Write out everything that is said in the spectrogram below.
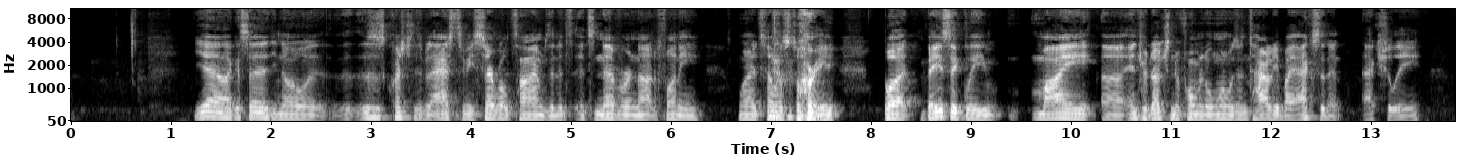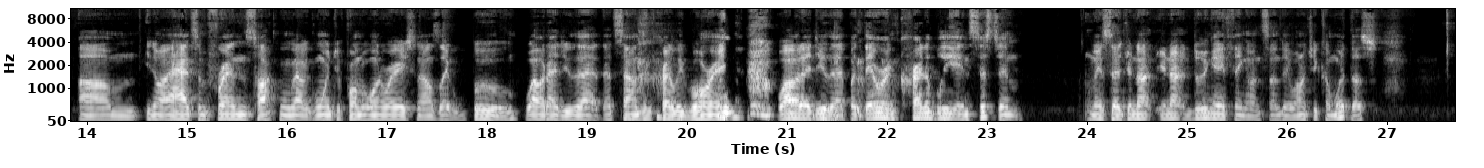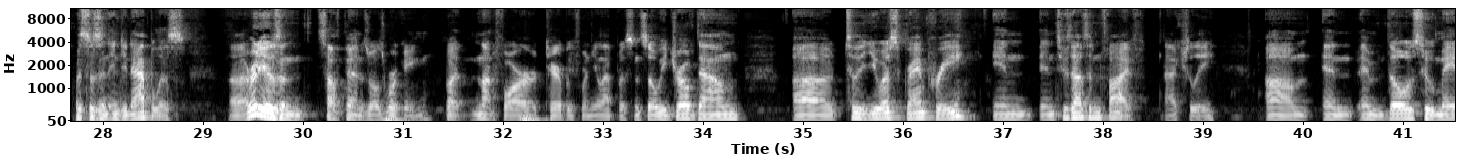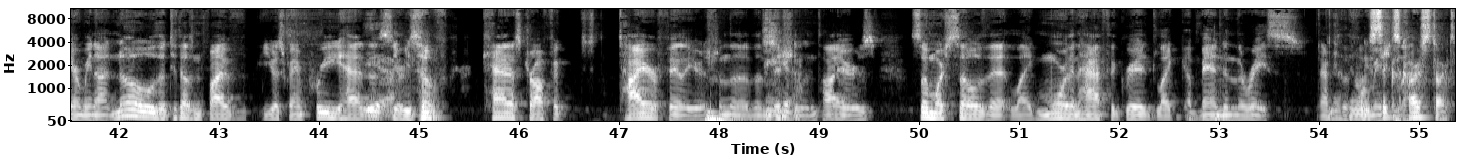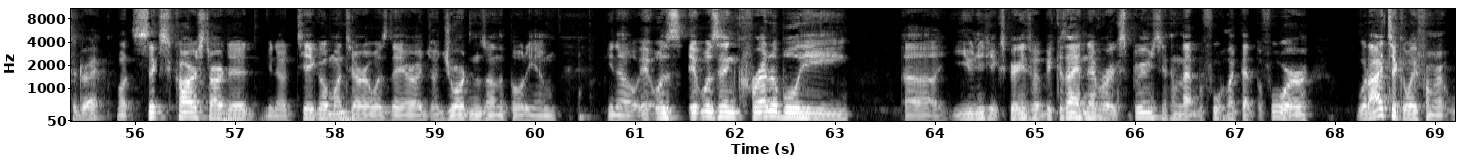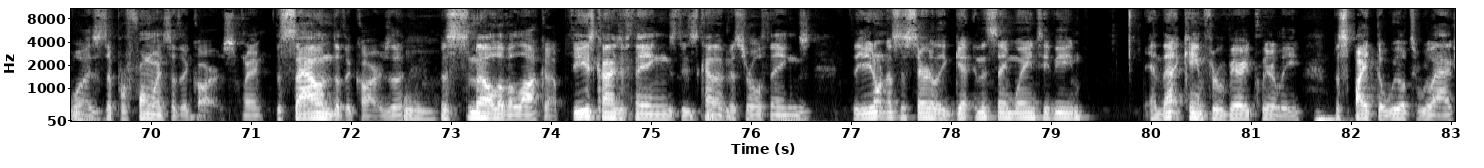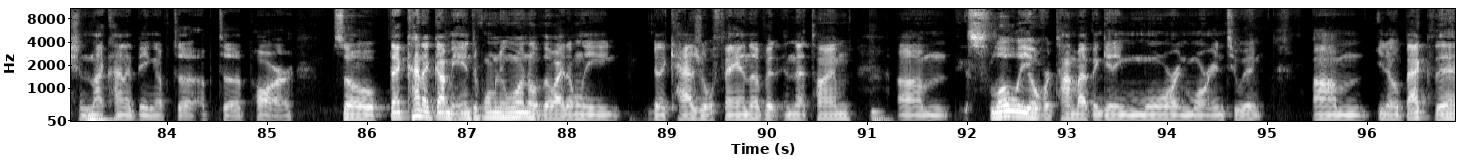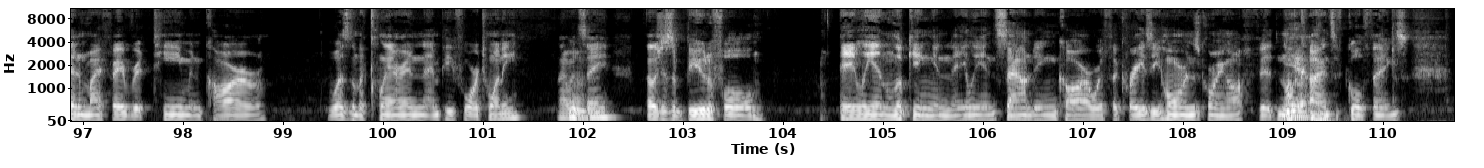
Yeah, like I said, you know, this is a question that's been asked to me several times, and it's it's never not funny when I tell a story. but basically, my uh, introduction to Formula One was entirely by accident. Actually, um, you know, I had some friends talking about going to Formula One race, and I was like, "Boo! Why would I do that? That sounds incredibly boring. why would I do that?" But they were incredibly insistent, and they said, "You're not, you're not doing anything on Sunday. Why don't you come with us?" This was in Indianapolis. Uh, really was in South Bend as I was working, but not far terribly from Indianapolis. And so we drove down uh, to the U.S. Grand Prix in in 2005, actually. Um, and and those who may or may not know, the 2005 U.S. Grand Prix had a yeah. series of catastrophic tire failures from the the Michelin yeah. tires, so much so that like more than half the grid like abandoned the race after yeah, the only six cars started, right? Well, six cars started. You know, Tiago Monteiro was there. Jordan's on the podium. You know, it was it was incredibly uh, unique experience, but because I had never experienced anything like that before, like that before what I took away from it was the performance of the cars, right? The sound of the cars, the, mm. the smell of a lockup, these kinds of things, these kind of visceral things that you don't necessarily get in the same way in TV. And that came through very clearly, despite the wheel to wheel action not kind of being up to up to par. So that kind of got me into Formula One, although I'd only been a casual fan of it in that time. Um, slowly over time, I've been getting more and more into it. Um, you know, back then, my favorite team and car was the McLaren MP4-20. I would mm. say that was just a beautiful alien looking and alien sounding car with the crazy horns going off of it and all yeah. kinds of cool things.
